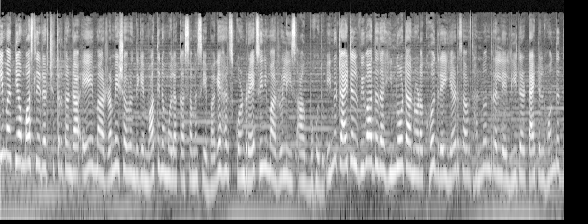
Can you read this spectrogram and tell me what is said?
ಈ ಮಧ್ಯ ಮಾಸ್ ಲೀಡರ್ ಚಿತ್ರತಂಡ ಎಎಂಆರ್ ರಮೇಶ್ ಅವರೊಂದಿಗೆ ಮಾತಿನ ಮೂಲಕ ಸಮಸ್ಯೆ ಬಗೆಹರಿಸಿಕೊಂಡ್ರೆ ಸಿನಿಮಾ ರಿಲೀಸ್ ಆಗಬಹುದು. ಇನ್ನು ಟೈಟಲ್ ವಿವಾದದ ಹಿನ್ನೋಟ ನೋಡಕ್ ಹೋದ್ರೆ ಎರಡ್ ಸಾವಿರದ ಹನ್ನೊಂದರಲ್ಲೇ ಲೀಡರ್ ಟೈಟಲ್ ಹೊಂದಿದ್ದ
